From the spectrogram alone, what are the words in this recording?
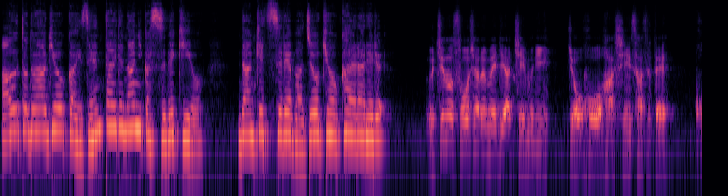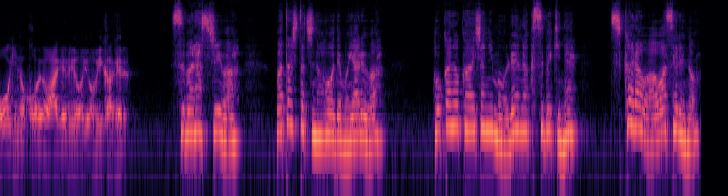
アウトドア業界全体で何かすべきよ。団結すれば状況を変えられる。うちのソーシャルメディアチームに情報を発信させて、抗議の声を上げるよう呼びかける。素晴らしいわ。私たちの方でもやるわ。他の会社にも連絡すべきね。力を合わせるの。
